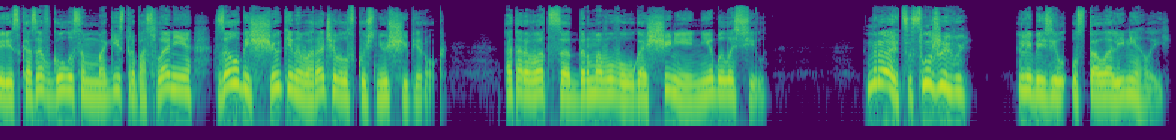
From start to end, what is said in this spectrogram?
пересказав голосом магистра послания, за обе щеки наворачивал вкуснющий пирог. Оторваться от дармового угощения не было сил. «Нравится, служивый!» — лебезил устала линялый.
